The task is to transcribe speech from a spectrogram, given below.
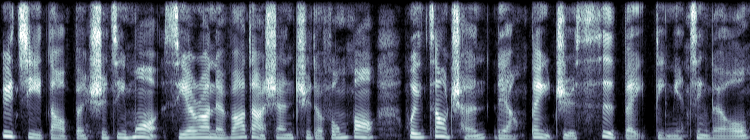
预计到本世纪末，Sierra Nevada 山区的风暴会造成两倍至四倍地面径流。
